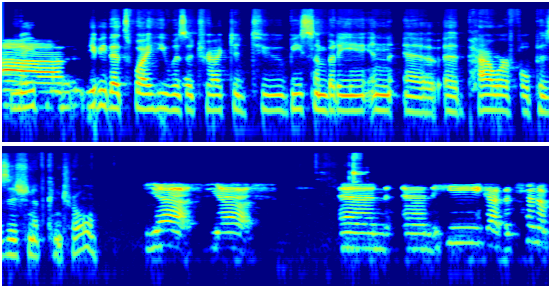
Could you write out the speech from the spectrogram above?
Maybe, um, maybe, that's why he was attracted to be somebody in a, a powerful position of control. Yes, yes, and and he got the Ten of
